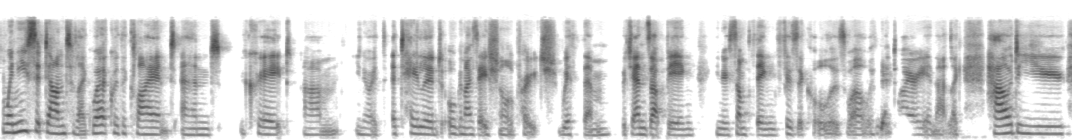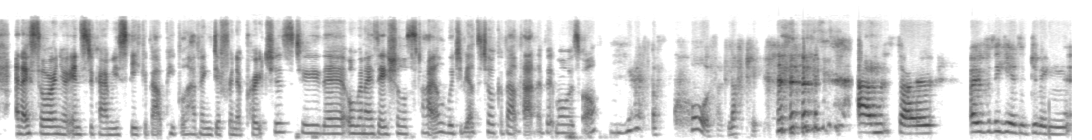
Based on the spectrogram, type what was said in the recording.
when you sit down to like work with a client and create um, you know a, a, tailored organizational approach with them which ends up being you know something physical as well with yeah. the diary and that like how do you and i saw on your instagram you speak about people having different approaches to their organizational style. Would you be able to talk about that a bit more as well? Yes of course i'd love to. Um, so over the years of doing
